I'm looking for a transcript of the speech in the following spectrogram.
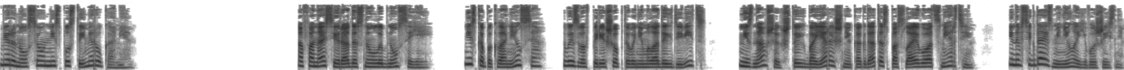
вернулся он не с пустыми руками. Афанасий радостно улыбнулся ей, низко поклонился, вызвав перешептывание молодых девиц, не знавших, что их боярышня когда-то спасла его от смерти и навсегда изменила его жизнь.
